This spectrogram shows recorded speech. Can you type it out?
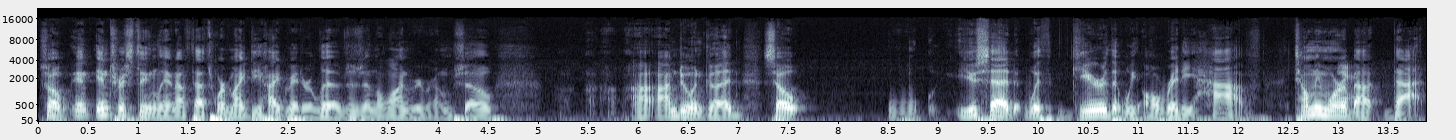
So in, interestingly enough, that's where my dehydrator lives, is in the laundry room. So I, I'm doing good. So w- you said with gear that we already have. Tell me more Yeah. about that.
